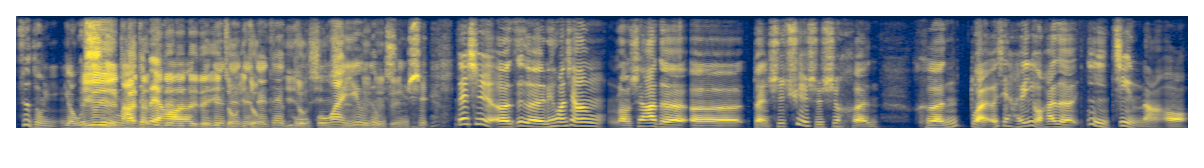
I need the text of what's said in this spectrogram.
这种游有戏嘛，对不对？哈，对对对对一种对对，在国国外也有这种形式嗯。但是呃，这个连环香老师他的呃短诗确实是很很短，而且很有他的意境啦。哦，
